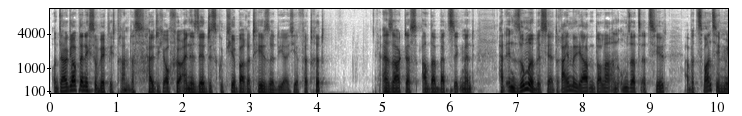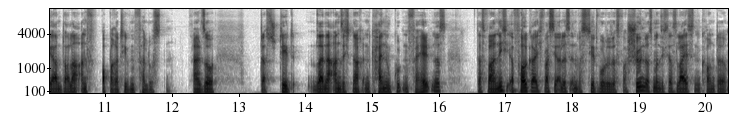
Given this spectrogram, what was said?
Und da glaubt er nicht so wirklich dran. Das halte ich auch für eine sehr diskutierbare These, die er hier vertritt. Er sagt, das Other Bet Segment hat in Summe bisher 3 Milliarden Dollar an Umsatz erzielt, aber 20 Milliarden Dollar an operativen Verlusten. Also, das steht seiner Ansicht nach in keinem guten Verhältnis. Das war nicht erfolgreich, was hier alles investiert wurde. Das war schön, dass man sich das leisten konnte,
